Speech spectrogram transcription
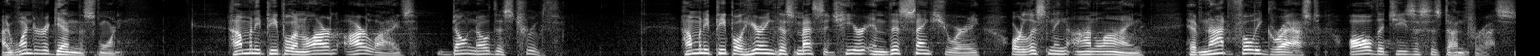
I wonder again this morning how many people in our, our lives don't know this truth? How many people hearing this message here in this sanctuary or listening online have not fully grasped all that Jesus has done for us?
